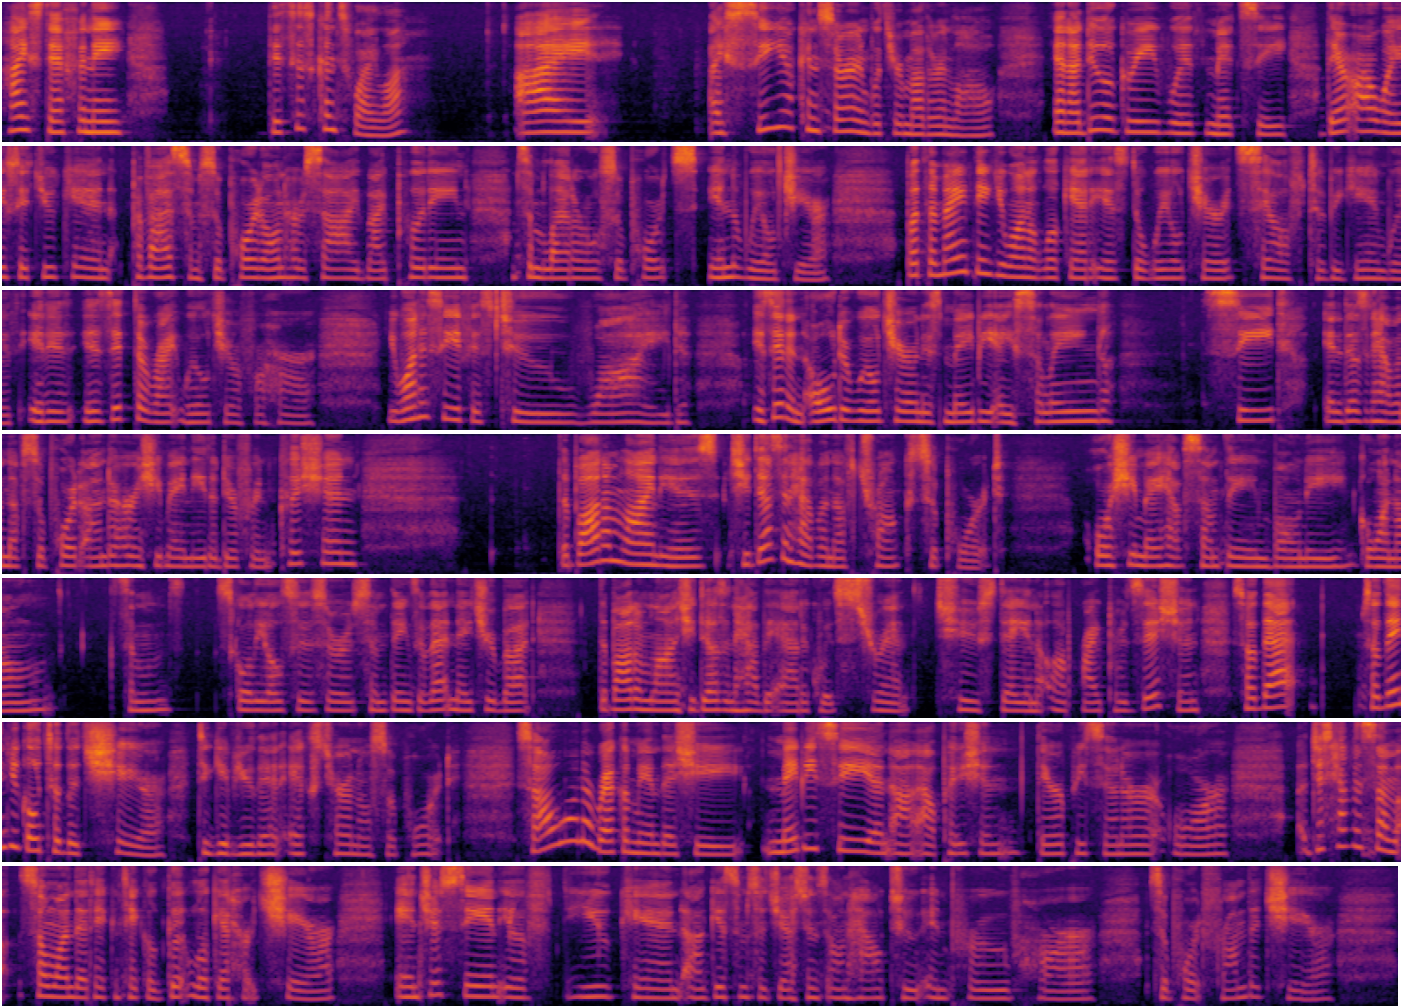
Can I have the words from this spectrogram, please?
Hi stephanie. This is consuelo. I I see your concern with your mother in law, and I do agree with Mitzi. There are ways that you can provide some support on her side by putting some lateral supports in the wheelchair. But the main thing you want to look at is the wheelchair itself to begin with. It is is it the right wheelchair for her? You want to see if it's too wide. Is it an older wheelchair and it's maybe a sling seat and it doesn't have enough support under her and she may need a different cushion? The bottom line is she doesn't have enough trunk support, or she may have something bony going on, some scoliosis or some things of that nature, but the bottom line, she doesn't have the adequate strength to stay in an upright position. So that so then you go to the chair to give you that external support. So I want to recommend that she maybe see an uh, outpatient therapy center or just having some someone that can take a good look at her chair and just seeing if you can uh, get some suggestions on how to improve her support from the chair.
